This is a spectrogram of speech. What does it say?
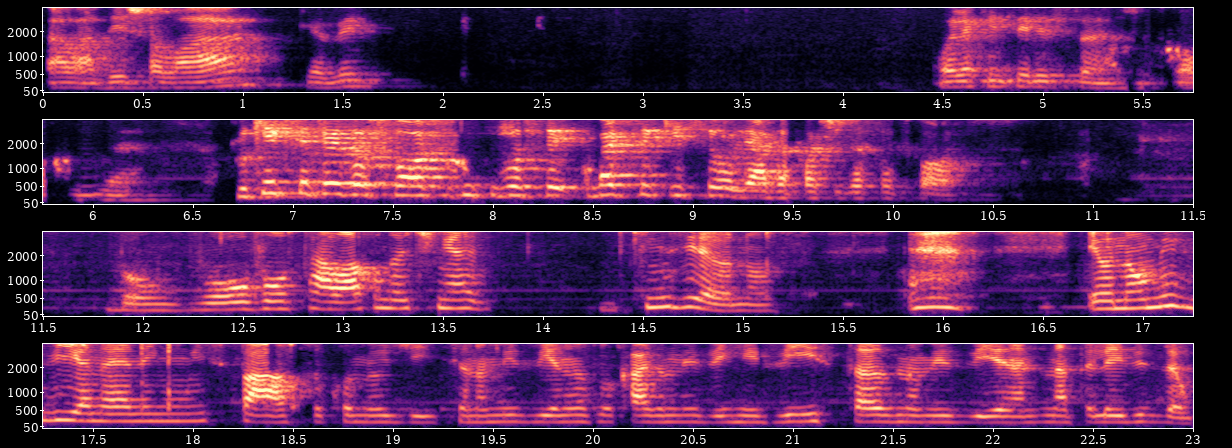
Ah lá, deixa lá, quer ver? Olha que interessante. Né? Por que, que você fez as fotos? Que você, como é que você quis ser olhada a partir dessas fotos? Bom, vou voltar lá quando eu tinha 15 anos. eu não me via né, em nenhum espaço, como eu disse. Eu não me via nos locais, eu não me via em revistas, não me via na, na televisão.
